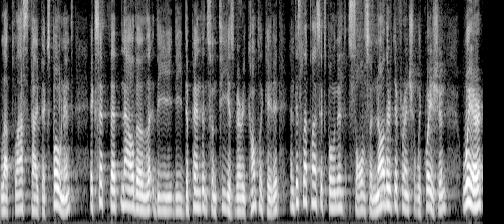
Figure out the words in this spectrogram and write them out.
Laplace type exponent, except that now the, the, the, dependence on t is very complicated, and this Laplace exponent solves another differential equation where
